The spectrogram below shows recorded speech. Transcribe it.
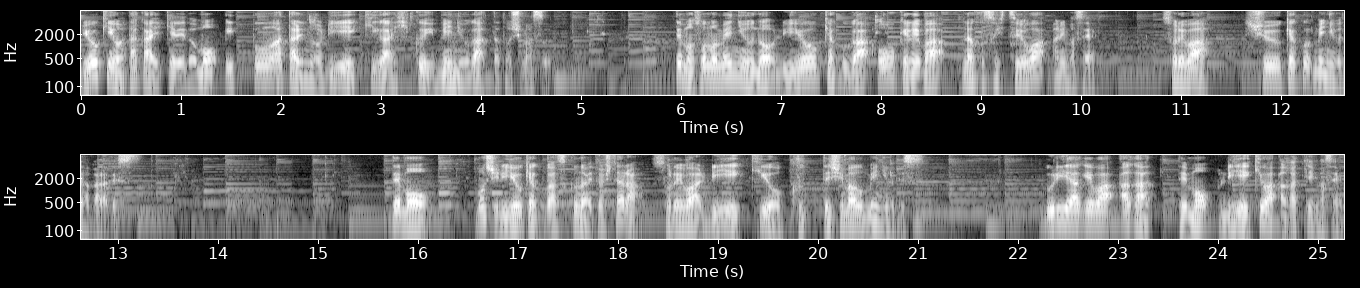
料金は高いけれども1分あたりの利益が低いメニューがあったとします。でもそのメニューの利用客が多ければなくす必要はありません。それは集客メニューだからです。でも、もし利用客が少ないとしたら、それは利益を食ってしまうメニューです。売上は上がっても利益は上がっていません。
